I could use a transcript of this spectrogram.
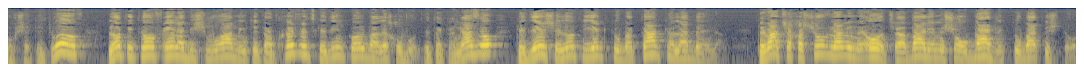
וכשתטרוף, לא תטרוף אלא בשבועה מנקיטת חפץ כדין כל בעלי חובות. ותקנה זו כדי שלא תהיה כתובתה קלה בעיניו. כיוון שחשוב לנו מאוד שהבעל יהיה משועבד לכתובת אשתו,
